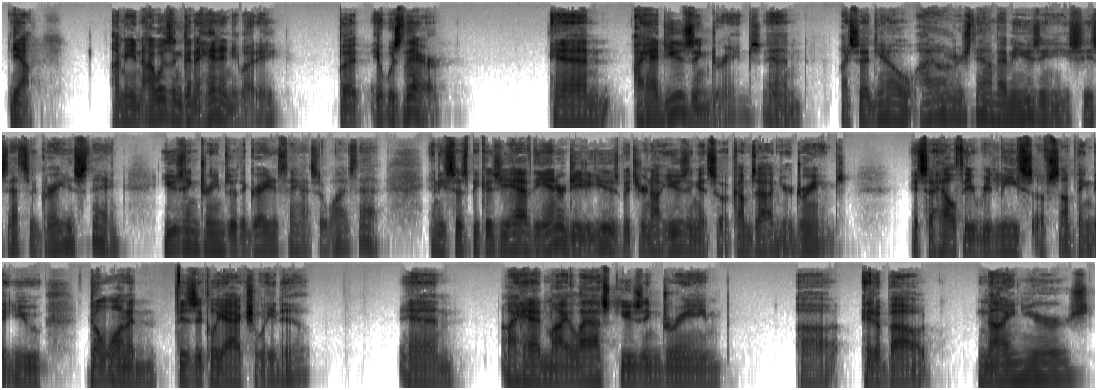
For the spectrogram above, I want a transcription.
yeah, I mean, I wasn't going to hit anybody, but it was there. And I had using dreams. And I said, You know, I don't understand. I'm having using. He says, That's the greatest thing. Using dreams are the greatest thing. I said, Why is that? And he says, Because you have the energy to use, but you're not using it, so it comes out in your dreams. It's a healthy release of something that you don't want to physically actually do. And I had my last using dream uh, at about nine years.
